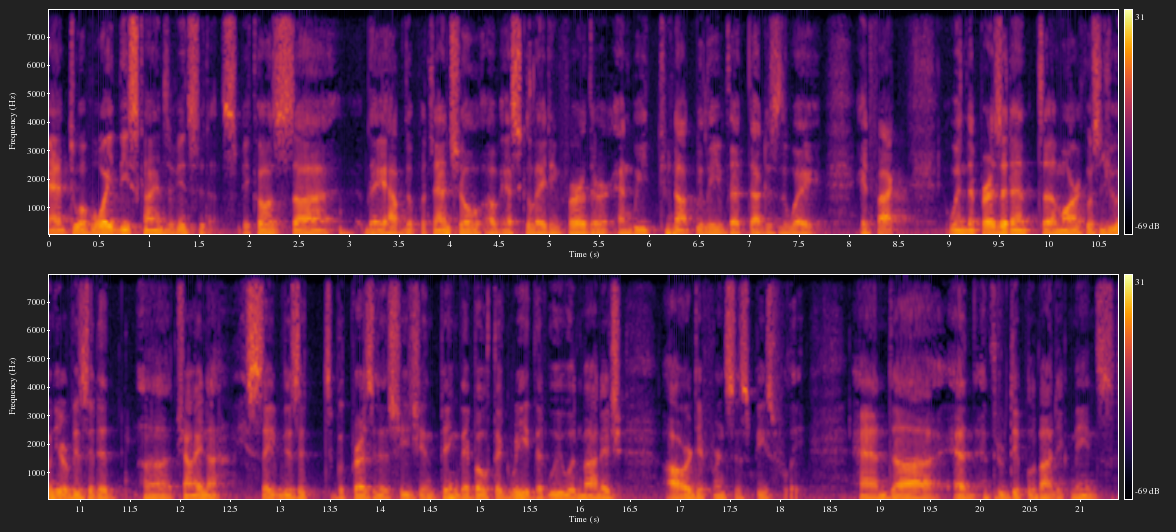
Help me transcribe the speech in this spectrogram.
and to avoid these kinds of incidents because uh, they have the potential of escalating further, and we do not believe that that is the way. In fact, when the President uh, Marcos Jr. visited uh, China, his state visit with President Xi Jinping, they both agreed that we would manage our differences peacefully and, uh, and, and, through diplomatic means.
